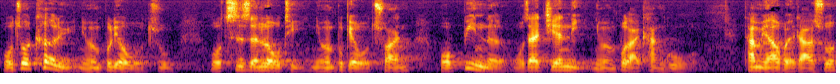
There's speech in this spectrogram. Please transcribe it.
我做客旅，你们不留我住；我赤身露体，你们不给我穿；我病了，我在监里，你们不来看顾我。”他们要回答说：“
